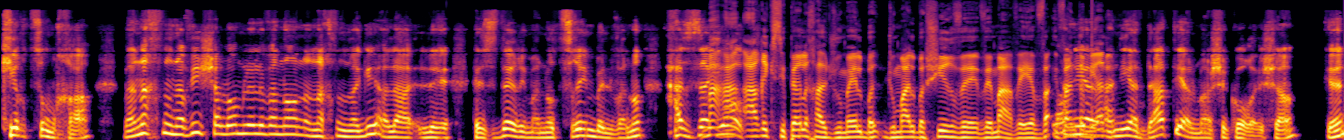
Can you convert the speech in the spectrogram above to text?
כרצונך, ואנחנו נביא שלום ללבנון, אנחנו נגיע להסדר עם הנוצרים בלבנון, הזיות. מה, אריק סיפר לך על ג'ומאל, ג'ומאל בשיר ו, ומה, והבנת מיד? אני ידעתי על מה שקורה שם, כן?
